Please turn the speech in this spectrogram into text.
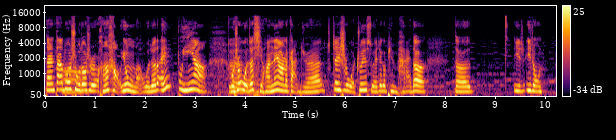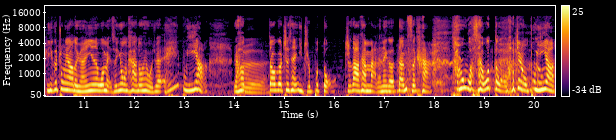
但是大多数都是很好用的。我觉得哎不一样，我说我就喜欢那样的感觉，这是我追随这个品牌的的一一种一个重要的原因。我每次用它的东西，我觉得哎不一样。然后刀哥之前一直不懂，直到他买了那个单词卡，他说：“哇塞，我懂了，这种不一样。”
